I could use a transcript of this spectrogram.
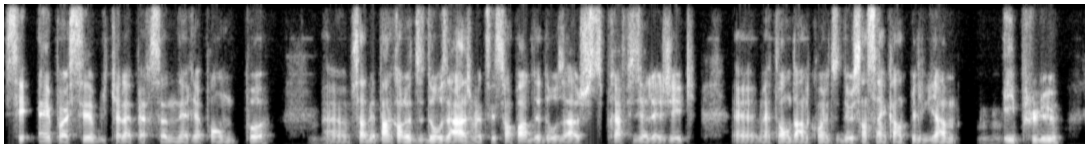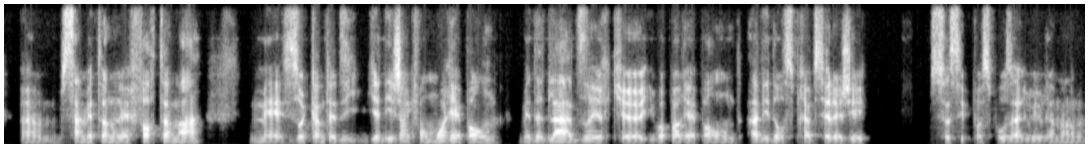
c'est impossible que la personne ne réponde pas. Euh, ça dépend encore là du dosage, mais tu sais, si on parle de dosage supraphysiologique, euh, mettons dans le coin du 250 mg Mhm. et plus, euh, ça m'étonnerait fortement. Mais c'est sûr que, comme tu as dit, il y a des gens qui vont moins répondre, mais de là à dire qu'il ne va pas répondre à des doses supraphysiologiques, ça, c'est pas supposé arriver vraiment. Là.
